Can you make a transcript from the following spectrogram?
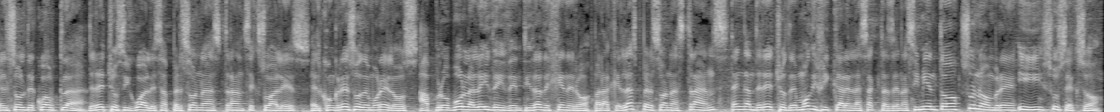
El Sol de Cuautla, derechos iguales a personas transexuales. El Congreso de Morelos aprobó la ley de identidad de género para que las personas trans tengan derecho de modificar en las actas de nacimiento su nombre y su sexo.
